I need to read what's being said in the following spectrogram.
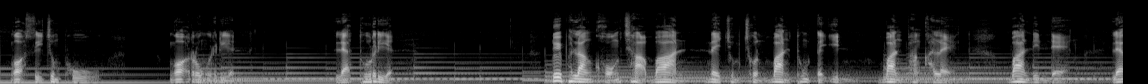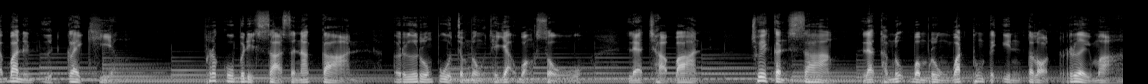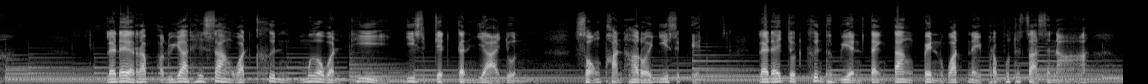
เงาะสีชมพู เงาะโรงเรียน และทุเรียน ด้วยพลังของชาวบ้านในชุมชนบ้านทุ่งตะอิน บ้านพังคะแลง บ้านดินแดง และบ้านอื่นๆ ใกล้เคียง พระครูประดิษฐศาสนาการ หรือหลวงปู่จำนงชยะวังโส และชาวบ้านช่วยกันสร้างและทำนุบำรุงวัดทุ่งตะอินตลอดเรื่อยมา และได้รับอนุญาตให้สร้างวัดขึ้นเมื่อวันที่ 27 กันยายน 2521 และได้จดขึ้นทะเบียนแต่งตั้งเป็นวัดในพระพุทธศาสนา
